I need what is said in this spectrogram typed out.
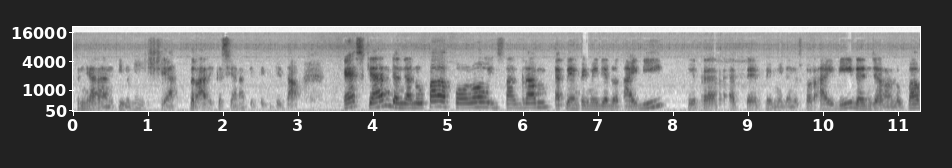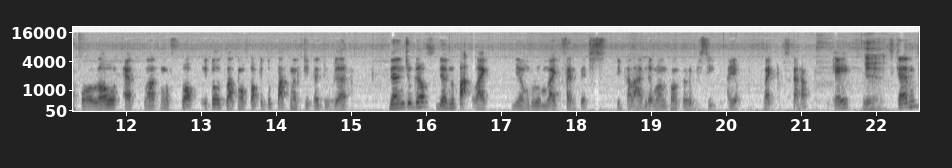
penyiaran Indonesia beralih ke siaran TV digital. Oke, sekian dan jangan lupa follow Instagram @dmpmedia.id, Twitter @dmpmedia_id dan jangan lupa follow @platngevlog. Itu platngevlog itu partner kita juga. Dan juga jangan lupa like yang belum like fanpage jika Anda menonton televisi. Ayo like sekarang. Oke. Ya. Sekian,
